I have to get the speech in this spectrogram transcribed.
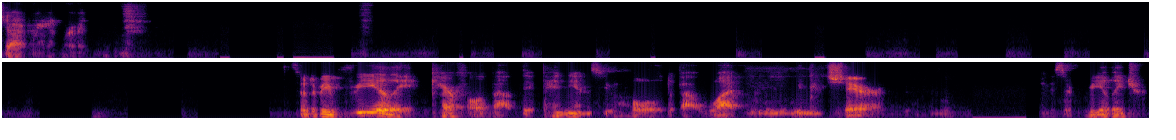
Jackhammer it. So to be really careful about the opinions you hold about what you can share. Is it really true?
